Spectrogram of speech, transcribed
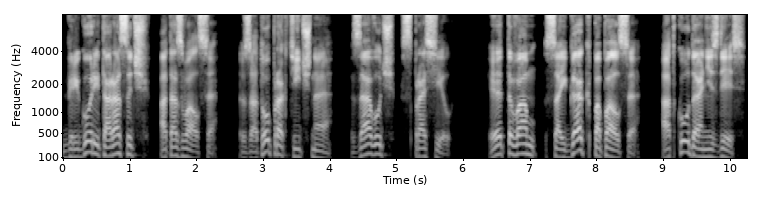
Григорий Тарасыч отозвался. Зато практичная. Завуч спросил. «Это вам сайгак попался? Откуда они здесь?»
